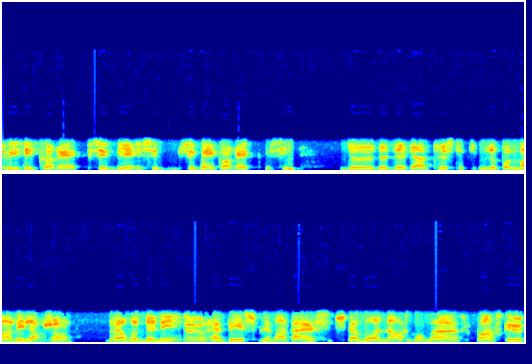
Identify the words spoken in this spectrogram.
avez été correct, puis c'est bien, c'est, bien correct aussi, de, de dire, regarde, puisque tu ne nous as pas demandé l'argent, ben on va te donner un rabais supplémentaire si tu t'abonnes en ce moment. Je pense que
